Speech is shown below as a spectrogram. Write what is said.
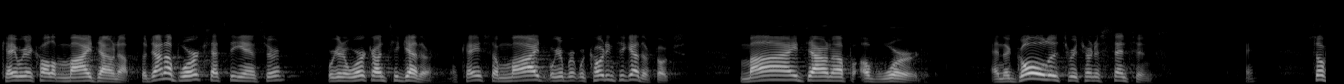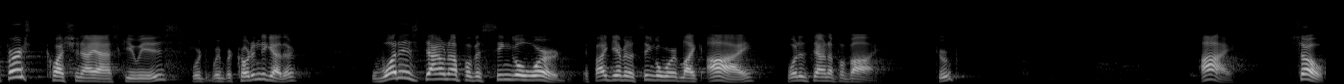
okay? We're going to call it my down up. So down up works, that's the answer. We're going to work on together, okay? So my, we're, we're coding together, folks. My down up of word. And the goal is to return a sentence, okay? So first question I ask you is, we're, we're coding together, what is down up of a single word? If I give it a single word like I, what is down up of I? Group? I. So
